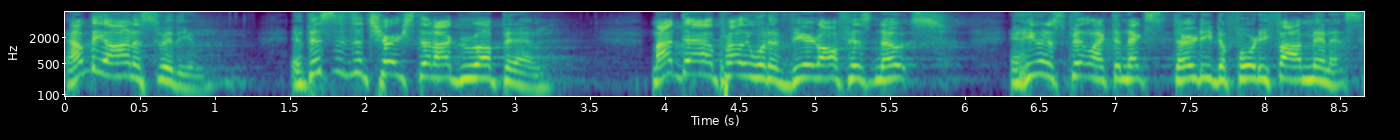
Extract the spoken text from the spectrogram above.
And I'll be honest with you. If this is the church that I grew up in, my dad probably would have veered off his notes and he would have spent like the next 30 to 45 minutes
